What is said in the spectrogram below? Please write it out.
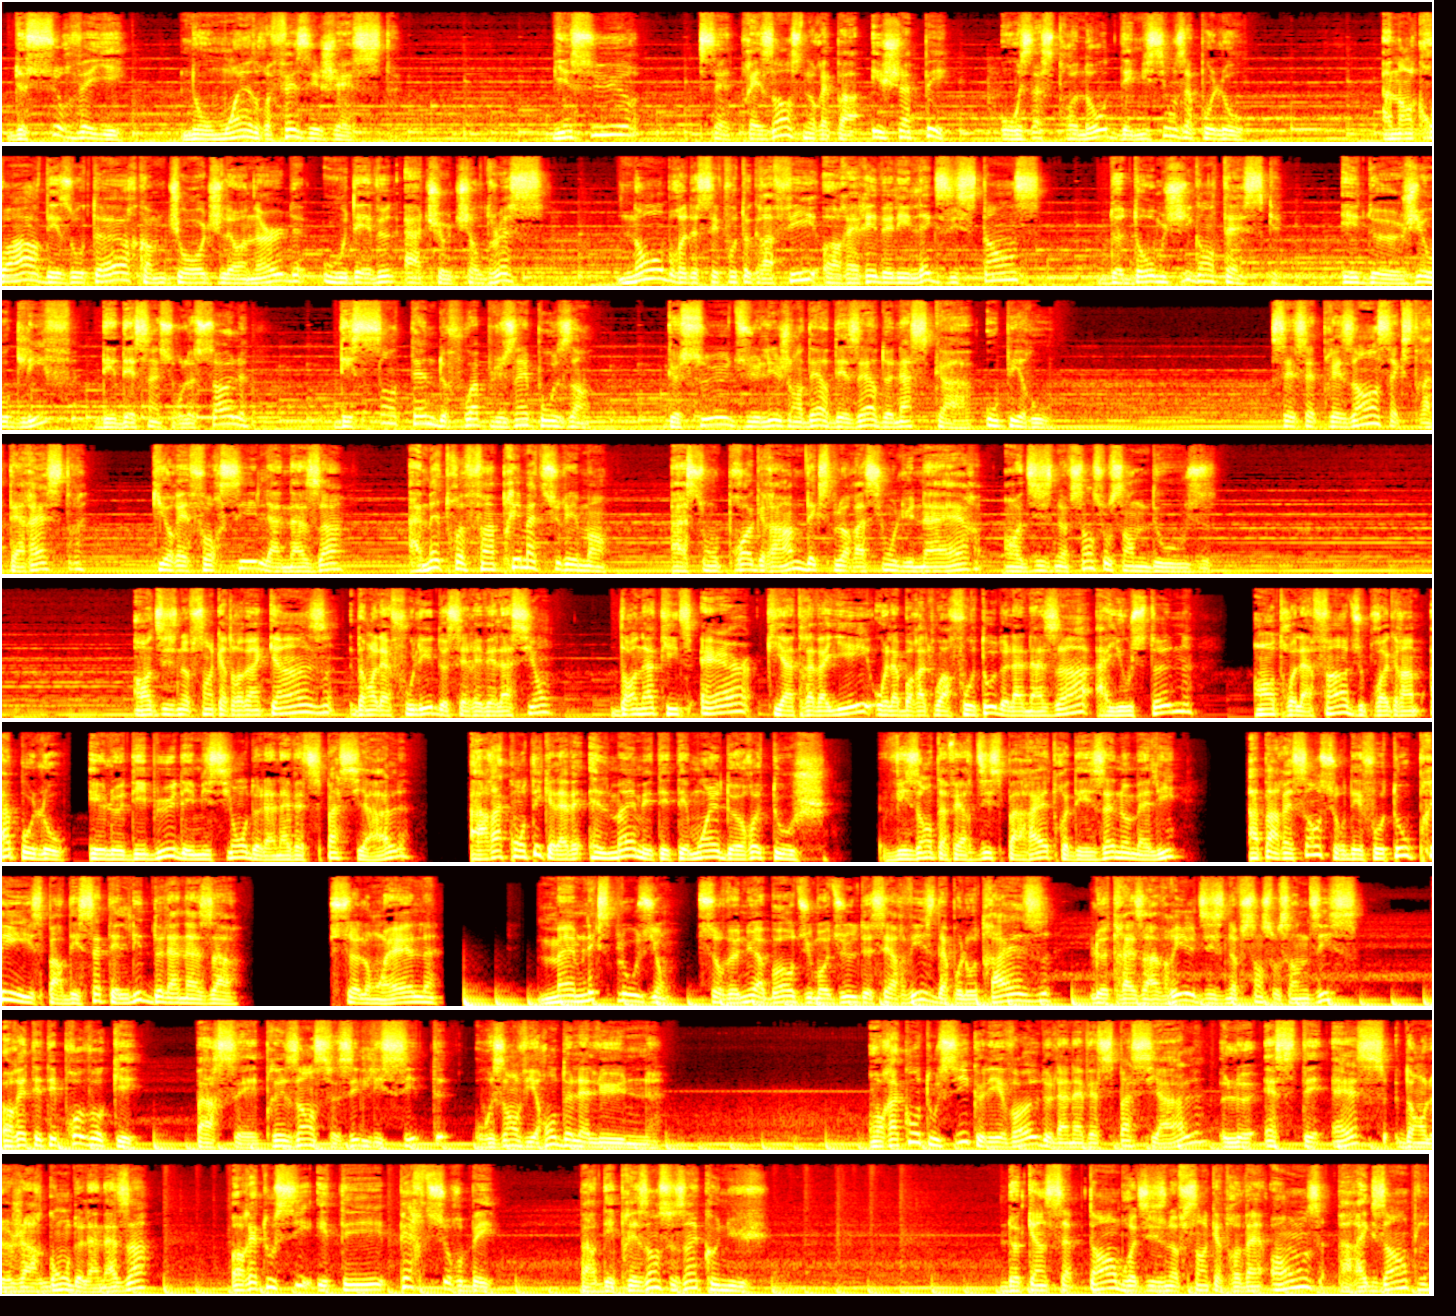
de surveiller nos moindres faits et gestes. Bien sûr, cette présence n'aurait pas échappé aux astronautes des missions Apollo. À n'en croire des auteurs comme George Leonard ou David Hatcher Childress, nombre de ces photographies auraient révélé l'existence de dômes gigantesques et de géoglyphes, des dessins sur le sol, des centaines de fois plus imposants que ceux du légendaire désert de Nazca au Pérou. C'est cette présence extraterrestre qui aurait forcé la NASA à mettre fin prématurément à son programme d'exploration lunaire en 1972. En 1995, dans la foulée de ces révélations, Donna Keats Air, qui a travaillé au laboratoire photo de la NASA à Houston, entre la fin du programme Apollo et le début des missions de la navette spatiale, a raconté qu'elle avait elle-même été témoin de retouches visant à faire disparaître des anomalies apparaissant sur des photos prises par des satellites de la NASA. Selon elle, même l'explosion survenue à bord du module de service d'Apollo 13 le 13 avril 1970 aurait été provoquée par ces présences illicites aux environs de la Lune. On raconte aussi que les vols de la navette spatiale, le STS dans le jargon de la NASA, auraient aussi été perturbés par des présences inconnues. Le 15 septembre 1991, par exemple,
